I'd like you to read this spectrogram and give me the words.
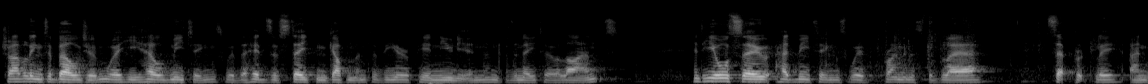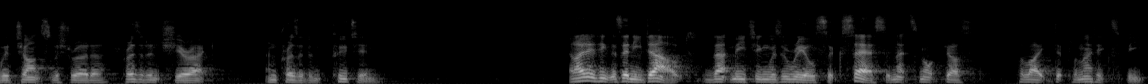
travelling to Belgium, where he held meetings with the heads of state and government of the European Union and of the NATO alliance. And he also had meetings with Prime Minister Blair separately and with Chancellor Schroeder, President Chirac, and President Putin. And I don't think there's any doubt that meeting was a real success, and that's not just polite diplomatic speak.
